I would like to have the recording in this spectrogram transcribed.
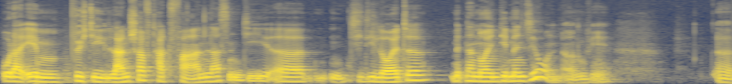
oder eben durch die Landschaft hat fahren lassen, die äh, die, die Leute mit einer neuen Dimension irgendwie äh,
